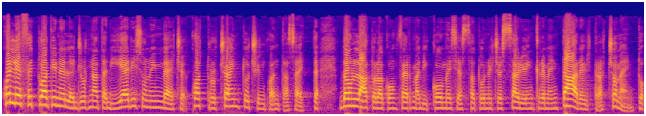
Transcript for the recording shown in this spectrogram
Quelli effettuati nella giornata di ieri sono invece 457. Da un lato la conferma di come sia stato necessario incrementare il tracciamento,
